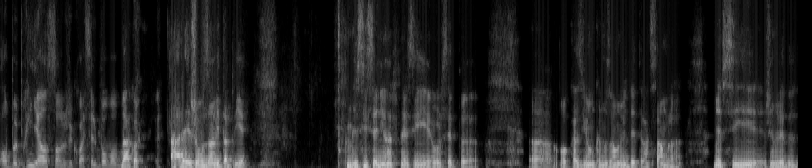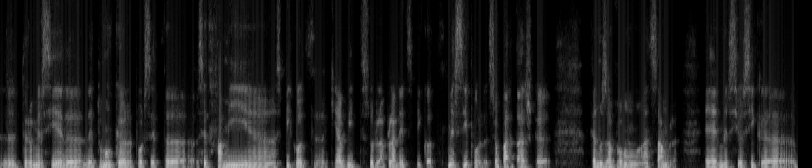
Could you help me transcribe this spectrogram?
on peut prier ensemble, je crois. C'est le bon moment. D'accord. Allez, je vous invite à prier. Merci Seigneur, merci pour cette euh, occasion que nous avons eue d'être ensemble Merci, j'aimerais te remercier de, tout mon cœur pour cette, euh, cette famille euh, Spicot euh, qui habite sur la planète Spicot. Merci pour ce partage que, que nous avons ensemble. Et merci aussi que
